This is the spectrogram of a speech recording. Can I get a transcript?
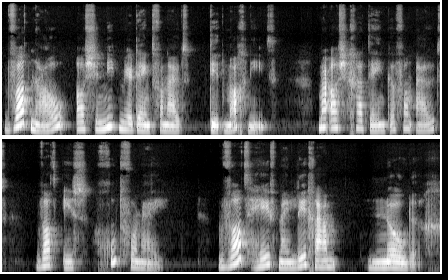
Wat nou als je niet meer denkt vanuit dit mag niet, maar als je gaat denken vanuit wat is goed voor mij? Wat heeft mijn lichaam nodig?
